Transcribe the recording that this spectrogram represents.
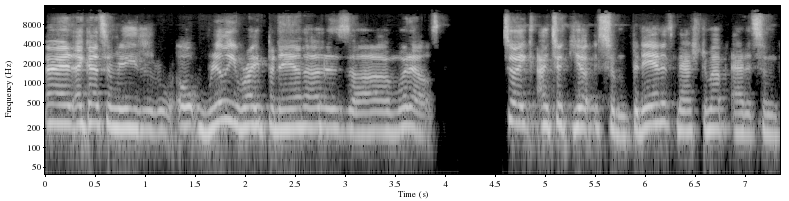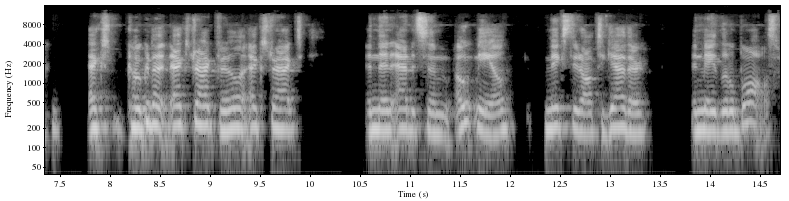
All right i got some really ripe bananas um, what else? So I, I took some bananas, mashed them up, added some ex- coconut extract, vanilla extract, and then added some oatmeal, mixed it all together, and made little balls.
